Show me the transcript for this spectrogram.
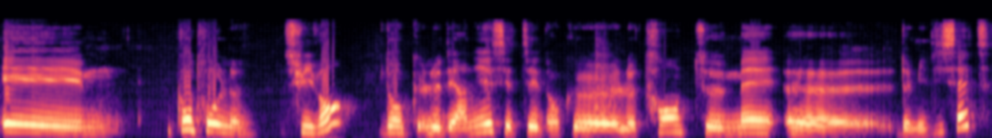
Et contrôle suivant, donc le dernier, c'était donc euh, le 30 mai euh, 2017.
